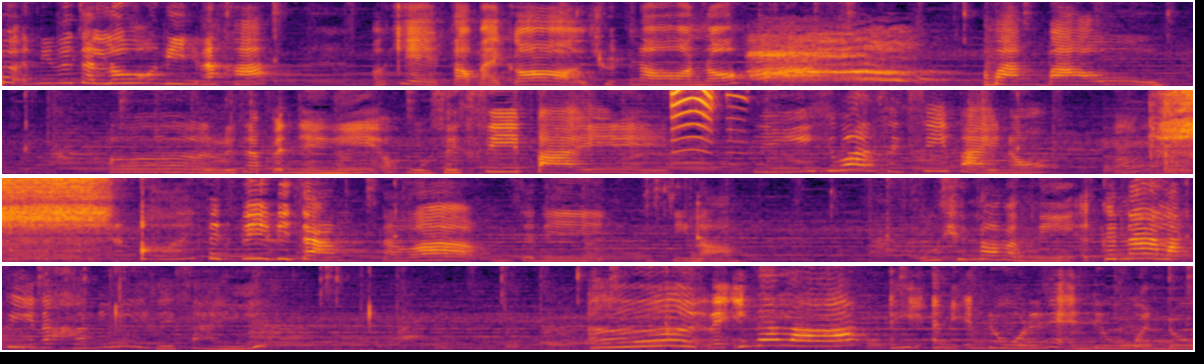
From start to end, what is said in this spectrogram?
ออันนี้น่าจะโล่งดีนะคะ โอเค ต่อไปก็ชุดนอนเนาะ บางเบา เออ หรือถ้าเป็นอย่างนี้ โอ้โห เซ็กซี่ไปนี่คิดว่าเซ็กซี่ไปเนาะโอ้ยเซ็กซี่ดีจัง แต่ว่ามันจะดีจริงเหรออู้ชุดนอนแบบนี้ก็น่ารักดีนะคะ นี่ใสๆเออในอีน่ารักเอ้ยอันนี้เอ็นดูนะเนี่ยเอ็นดูเอ็นดู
